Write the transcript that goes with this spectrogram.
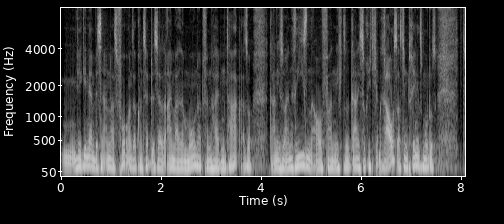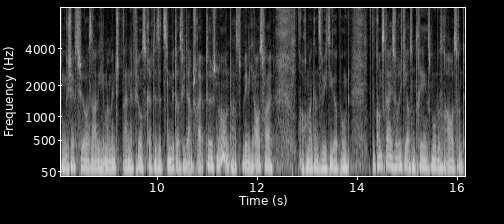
Wir gehen ja ein bisschen anders vor. Unser Konzept ist ja einmal im Monat für einen halben Tag, also gar nicht so ein Riesenaufwand, nicht so, gar nicht so richtig raus aus dem Trainingsmodus. Zum Geschäftsführer sage ich immer, Mensch, deine Führungskräfte sitzen mittags wieder am Schreibtisch ne, und hast wenig Ausfall. Auch immer ein ganz wichtiger Punkt. Du kommst gar nicht so richtig aus dem Trainingsmodus raus. Und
